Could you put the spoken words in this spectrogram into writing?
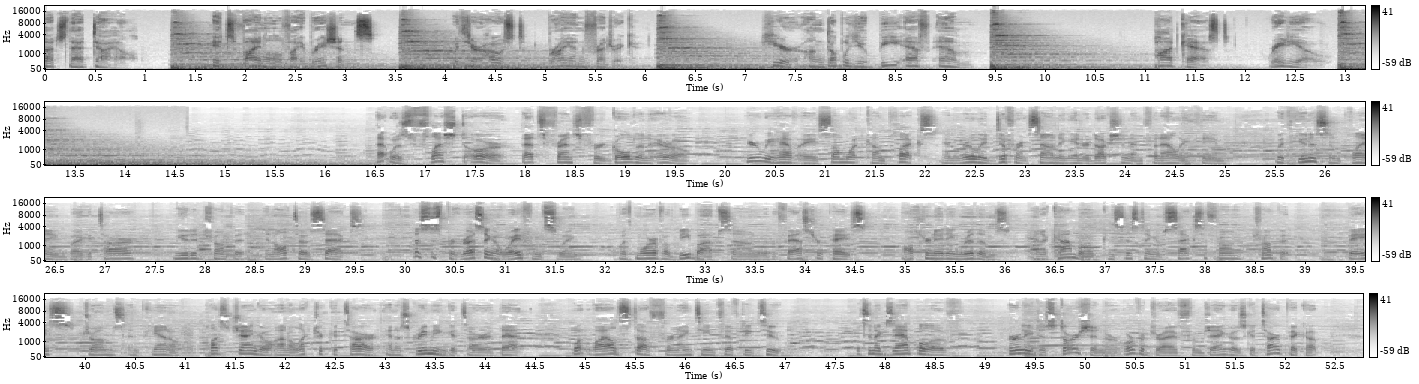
Touch that dial. It's Vinyl Vibrations with your host, Brian Frederick. Here on WBFM Podcast Radio. That was Flèche d'Or. That's French for Golden Arrow. Here we have a somewhat complex and really different sounding introduction and finale theme with unison playing by guitar, muted trumpet, and alto sax. This is progressing away from swing with more of a bebop sound with a faster pace, alternating rhythms, and a combo consisting of saxophone, trumpet, bass, drums, and piano, plus Django on electric guitar and a screaming guitar at that. What wild stuff for 1952. It's an example of early distortion or overdrive from Django's guitar pickup.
